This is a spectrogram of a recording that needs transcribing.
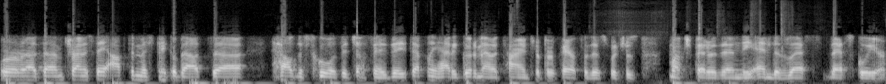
We're uh, I'm trying to stay optimistic about. Uh, how the school is adjusting. They definitely had a good amount of time to prepare for this, which was much better than the end of last last school year.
